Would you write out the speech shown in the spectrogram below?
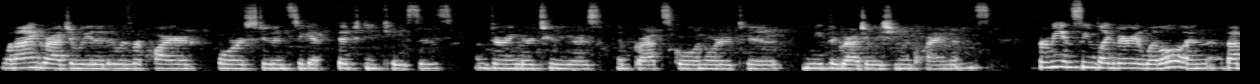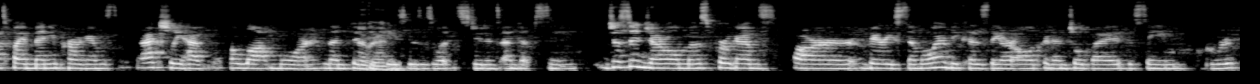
when I graduated, it was required for students to get 50 cases during their two years of grad school in order to meet the graduation requirements. For me, it seemed like very little, and that's why many programs actually have a lot more than 50 okay. cases, is what students end up seeing. Just in general, most programs are very similar because they are all credentialed by the same group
